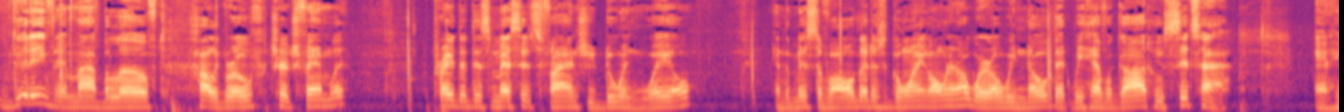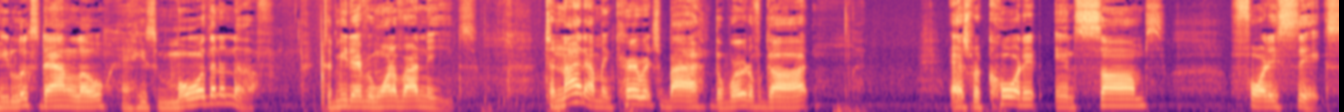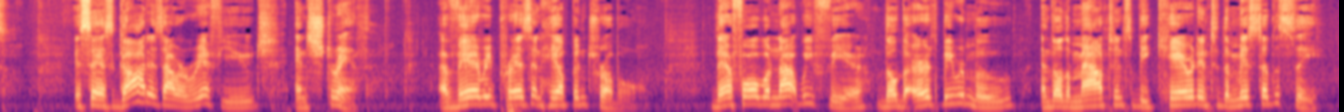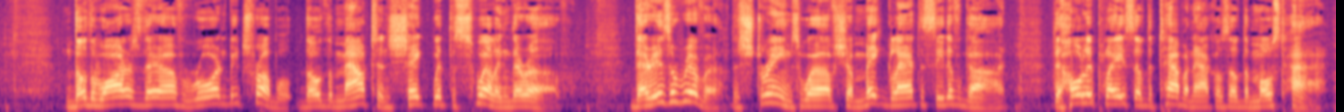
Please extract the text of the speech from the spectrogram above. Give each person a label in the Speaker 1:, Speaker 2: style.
Speaker 1: Good evening, my beloved Holly Grove church family. Pray that this message finds you doing well. In the midst of all that is going on in our world, we know that we have a God who sits high and he looks down low, and he's more than enough to meet every one of our needs. Tonight, I'm encouraged by the word of God as recorded in Psalms 46. It says, God is our refuge and strength, a very present help in trouble. Therefore will not we fear, though the earth be removed, and though the mountains be carried into the midst of the sea, though the waters thereof roar and be troubled, though the mountains shake with the swelling thereof. There is a river, the streams whereof shall make glad the seat of God, the holy place of the tabernacles of the Most High.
